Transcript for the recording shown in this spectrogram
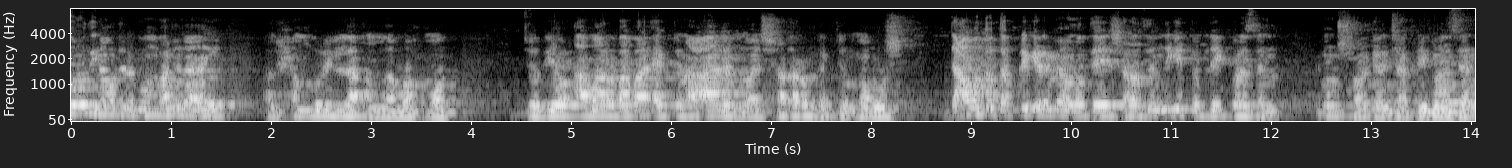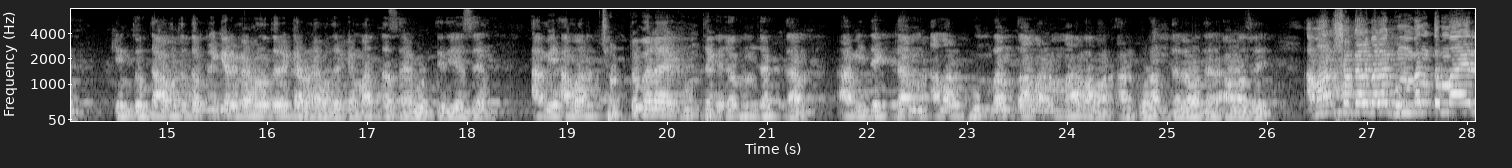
কোনোদিন আমাদের ঘুম ভাঙে নাই। আলহামদুলিল্লাহ আল্লাহ রহমত। যদিও আমার বাবা একজন আলেম নয়, সাধারণ একজন মানুষ। দাওয়াত তাবলীগের মেহনতে সারা জিন্দেগি তাবলীগ করেছেন এবং সরকারি চাকরি করেছেন। কিন্তু দাওয়াত তাবলীগের মেহনতের কারণে আমাদেরকে মাদ্রাসায় ভর্তি দিয়েছেন। আমি আমার ছোট্টবেলায় ঘুম থেকে যখন জাগতাম, আমি দেখতাম আমার ঘুম ভাঙতো আমার মা বাবার আর কোরআন তেলাওয়াতের আওয়াজে। আমার সকালবেলা ঘুম ভাঙতো মায়ের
